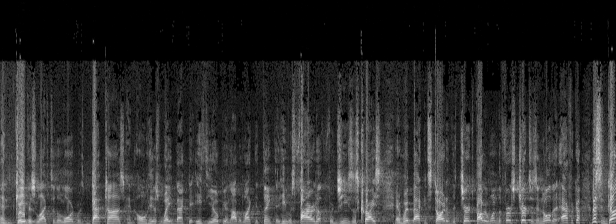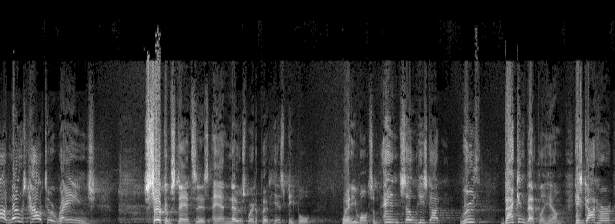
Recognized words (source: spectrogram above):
and gave his life to the Lord, was baptized, and on his way back to Ethiopia. And I would like to think that he was fired up for Jesus Christ and went back and started the church, probably one of the first churches in northern Africa. Listen, God knows how to arrange circumstances and knows where to put his people when he wants them. And so he's got Ruth back in Bethlehem. He's got her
